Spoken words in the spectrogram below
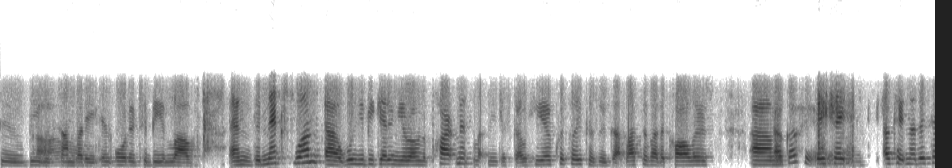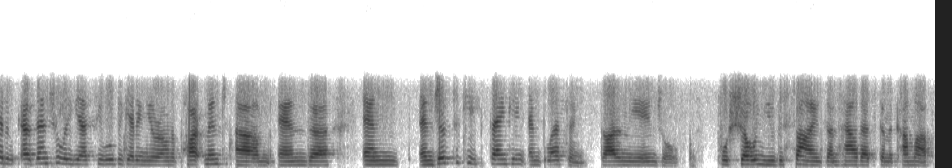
to be with Oh. somebody in order to be loved. And the next one, uh, will you be getting your own apartment? Let me just go here quickly because we've got lots of other callers. Um, oh, go ahead. they say, okay, no, they said eventually, yes, you will be getting your own apartment, um, and uh, and and just to keep thanking and blessing God and the angels for showing you the signs on how that's going to come up.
